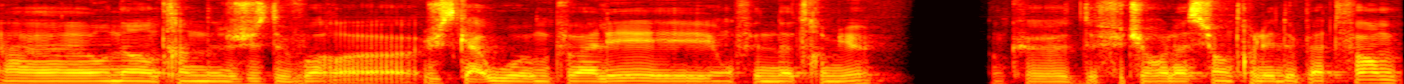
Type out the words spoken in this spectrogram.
on est en train juste de voir jusqu'à où on peut aller et on fait de notre mieux. Donc de futures relations entre les deux plateformes,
